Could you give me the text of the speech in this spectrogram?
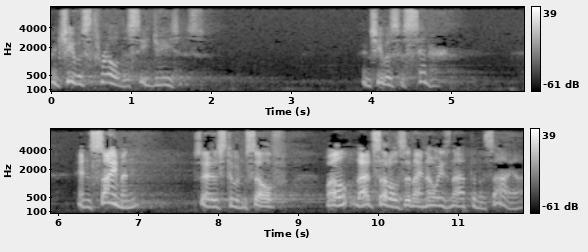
And she was thrilled to see Jesus. And she was a sinner. And Simon says to himself, Well, that settles it. I know he's not the Messiah.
